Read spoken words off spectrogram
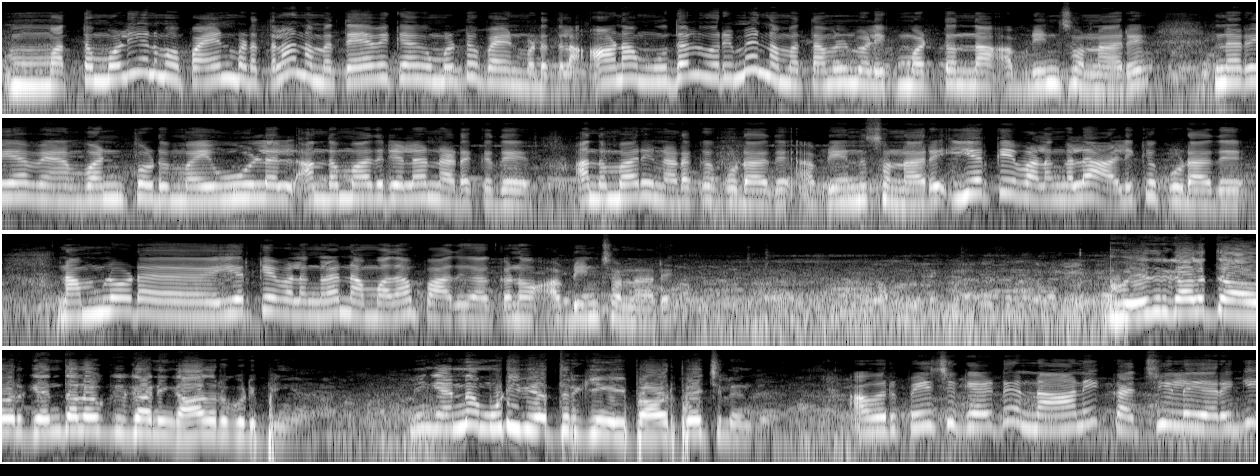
மற்ற மொழியை நம்ம பயன்படுத்தலாம். நம்ம தேவைக்காக மட்டும் பயன்படுத்தலாம். ஆனால் முதல் உரிமை நம்ம தமிழ் மொழிக்கு மட்டும்தான் அப்படின்னு சொன்னார். நிறைய வே- வன்கொடுமை ஊழல் அந்த மாதிரியெல்லாம் நடக்குது. அந்த மாதிரி நடக்கக்கூடாது அப்படின்னு சொன்னார். இயற்கை வளங்களை அழிக்கக்கூடாது. நம்மளோட இயற்கை வளங்களை நம்ம தான் பாதுகாக்கணும் அப்படின்னு சொன்னார். இப்போ எதிர்காலத்தில் அவருக்கு எந்த அளவுக்குக்கா நீங்கள் ஆதரவு கொடுப்பீங்க? நீங்கள் என்ன முடிவு எடுத்திருக்கீங்க இப்போ அவர் பேச்சுலேருந்து? அவர் பேச்சு கேட்டு நானே கட்சியில் இறங்கி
